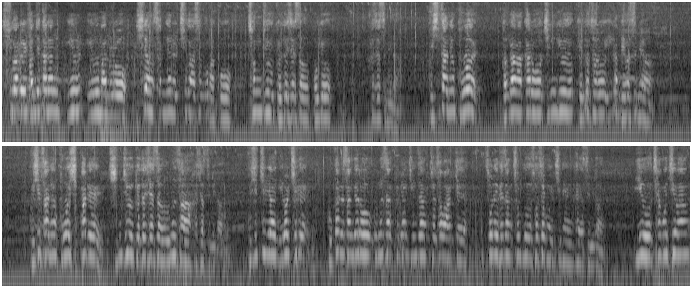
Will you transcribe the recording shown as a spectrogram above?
휴가를 던졌다는 이유, 이유만으로 실형 3년을 추가 선고받고 청주 교도소에서 복역하셨습니다. 94년 9월 건강 악화로 진규 교도소로 이감되었으며 94년 9월 18일 진주 교도소에서 의문사 하셨습니다. 97년 1월 7일 국가를 상대로 의문사 규명 진상 조사와 함께 손해배상 청구 소송을 진행하였습니다. 이후 창원지방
